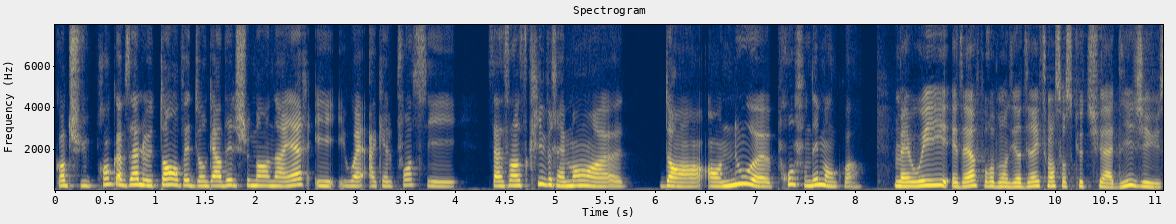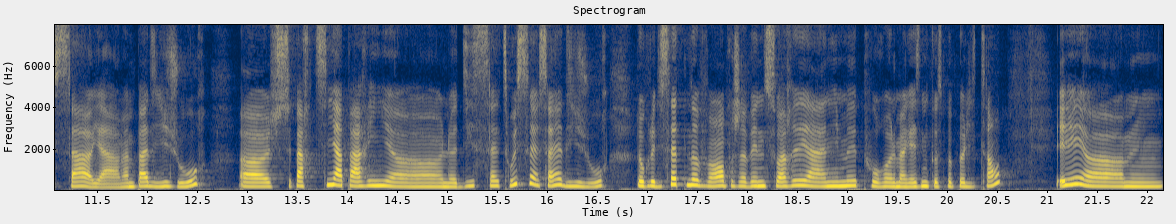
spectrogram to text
quand tu prends comme ça le temps en fait de regarder le chemin en arrière et, ouais à quel point c'est ça s'inscrit vraiment euh, dans en nous euh, profondément quoi. Mais oui, et d'ailleurs pour rebondir directement sur ce que tu as dit, j'ai eu ça il y a même pas dix jours. Euh, je suis partie à Paris le 17, oui c'est ça, il y a 10 jours. Donc le 17 novembre, j'avais une soirée à animer pour le magazine Cosmopolitan. Et je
